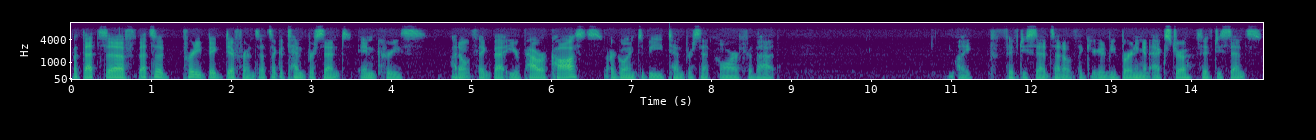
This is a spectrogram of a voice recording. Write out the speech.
but that's a that's a pretty big difference. That's like a 10% increase. I don't think that your power costs are going to be 10% more for that. Like 50 cents, I don't think you're going to be burning an extra 50 cents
